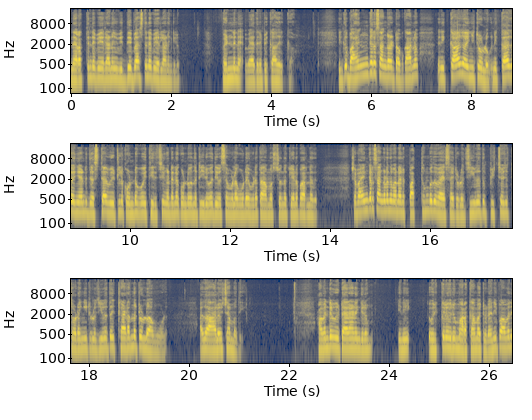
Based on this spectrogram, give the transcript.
നിറത്തിന്റെ പേരിലാണെങ്കിലും വിദ്യാഭ്യാസത്തിന്റെ പേരിലാണെങ്കിലും പെണ്ണിനെ വേദനിപ്പിക്കാതിരിക്കുക. എനിക്ക് ഭയങ്കര സങ്കടം കാരണം നിൽക്കാതെ കഴിഞ്ഞിട്ടുള്ളൂ നിൽക്കാതെ കഴിഞ്ഞാണ്ട് ജസ്റ്റ് ആ വീട്ടിൽ കൊണ്ടുപോയി തിരിച്ച് ഇങ്ങോട്ട് തന്നെ കൊണ്ടുവന്നിട്ട് ഇരുപത് ദിവസം ഇവിടെ കൂടെ ഇവിടെ താമസിച്ചു എന്നൊക്കെയാണ് പറഞ്ഞത്. പക്ഷെ ഭയങ്കര സങ്കടം എന്ന് പറഞ്ഞാൽ പത്തൊമ്പത് വയസ്സായിട്ടുള്ളൂ. ജീവിതത്തിൽ പിച്ച വെച്ച് തുടങ്ങിയിട്ടുള്ളൂ. ജീവിതത്തിൽ കിടന്നിട്ടുള്ളൂ ആ മോൾ. അത് ആലോചിച്ചാൽ മതി. അവന്റെ വീട്ടുകാരാണെങ്കിലും ഇനി ഒരിക്കലും ഒരു മറക്കാൻ പറ്റൂല. ഇനിയിപ്പോൾ അവന്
